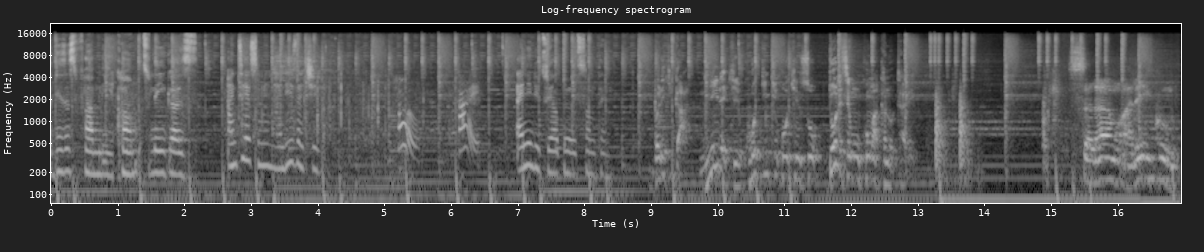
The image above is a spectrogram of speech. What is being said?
Hadiza's family come to Lagos. Auntie Yasmin, Hadiza Chi. Oh, hi. I need you to help me with something. Bari kika ni da ke ko kin ki ko kin so dole sai mun koma Kano tare. Salamu alaikum.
